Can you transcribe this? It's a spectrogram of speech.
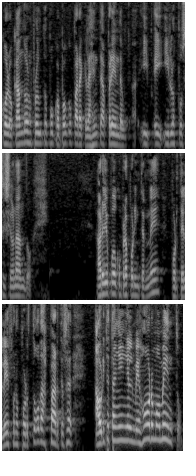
colocando los productos poco a poco para que la gente aprenda y, e irlos posicionando. Ahora yo puedo comprar por internet, por teléfono, por todas partes. O sea, ahorita están en el mejor momento.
